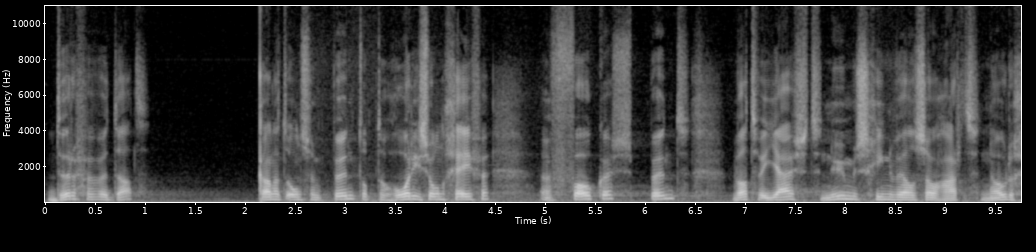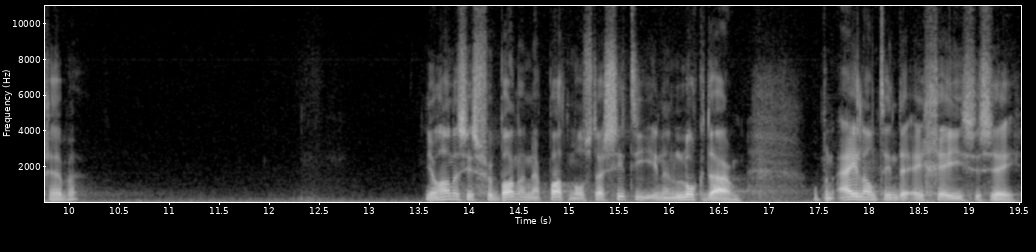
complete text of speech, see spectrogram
Durven we dat? Kan het ons een punt op de horizon geven? Een focuspunt, wat we juist nu misschien wel zo hard nodig hebben? Johannes is verbannen naar Patmos. Daar zit hij in een lockdown. Op een eiland in de Egeïsche Zee.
